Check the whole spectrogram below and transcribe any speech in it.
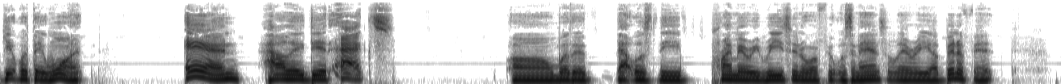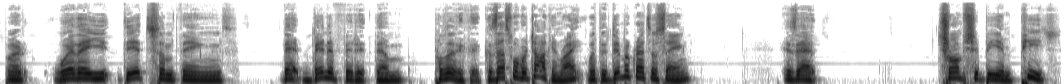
get what they want, and how they did acts, um, whether that was the primary reason or if it was an ancillary uh, benefit, but where they did some things that benefited them politically. Because that's what we're talking, right? What the Democrats are saying is that Trump should be impeached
